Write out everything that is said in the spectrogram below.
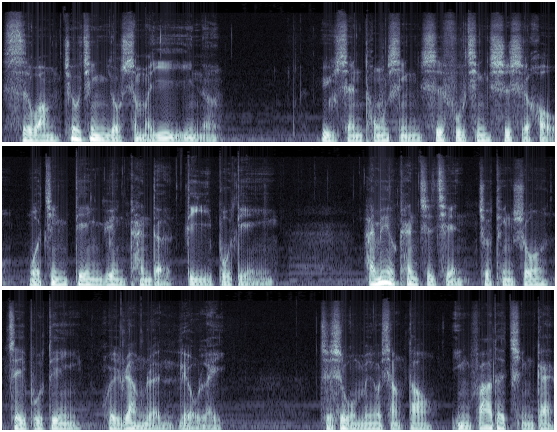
死亡究竟有什么意义呢？与神同行是父亲逝世后我进电影院看的第一部电影。还没有看之前，就听说这部电影会让人流泪。只是我没有想到，引发的情感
